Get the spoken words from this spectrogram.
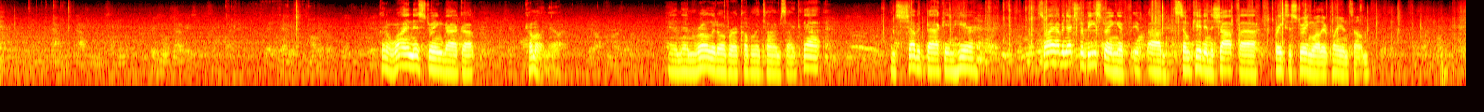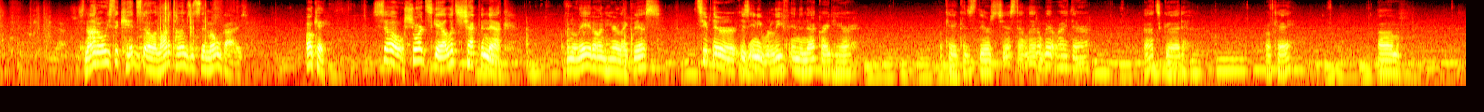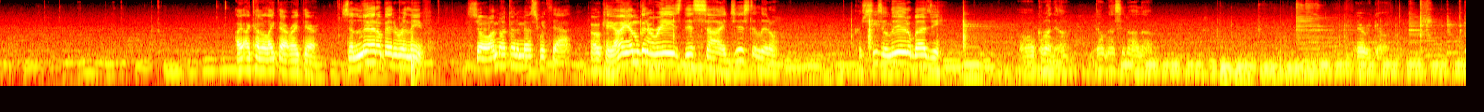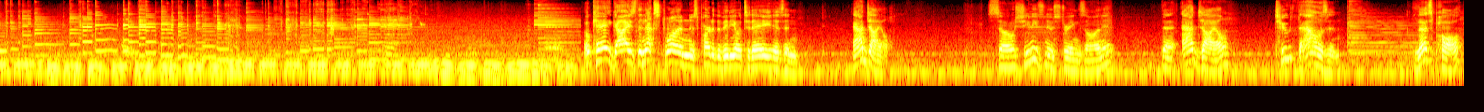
Gonna wind this string back up. Come on now. And then roll it over a couple of times like that. And shove it back in here. So I have an extra B string if, if um, some kid in the shop uh, breaks a string while they're playing something. Not always the kids though. A lot of times it's the old guys. Okay. So, short scale. Let's check the neck. I'm to lay it on here like this. Let's see if there is any relief in the neck right here. Okay, because there's just a little bit right there. That's good. Okay. Um, I, I kind of like that right there. It's a little bit of relief. So I'm not going to mess with that. Okay, I am going to raise this side just a little. Because she's a little buzzy. Oh, come on now. Don't mess it all up. There we go. Okay, guys, the next one is part of the video today is an Agile. So she needs new strings on it. The Agile 2000 Les Paul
